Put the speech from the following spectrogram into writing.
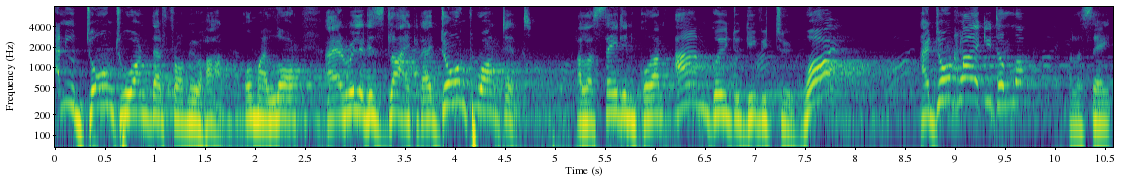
and you don't want that from your heart. Oh my Lord, I really dislike it. I don't want it. Allah said in Quran, I'm going to give it to you. Why? I don't like it, Allah. Allah said,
